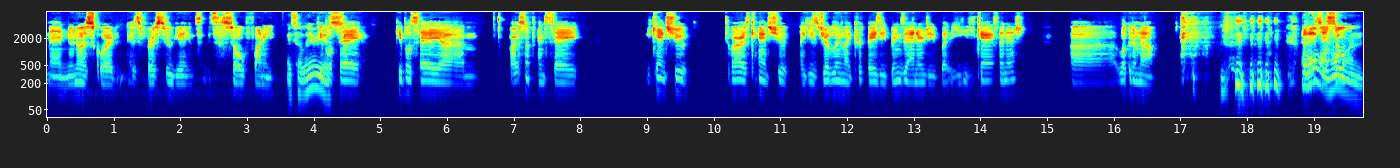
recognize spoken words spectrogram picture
Man, Nuno has scored his first two games. It's so funny. It's hilarious. People say, people say, um, Arsenal fans say he can't shoot. Tavares can't shoot. Like he's dribbling like crazy, brings the energy, but he, he can't finish. Uh, look at him now. but hold on, hold so- on.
